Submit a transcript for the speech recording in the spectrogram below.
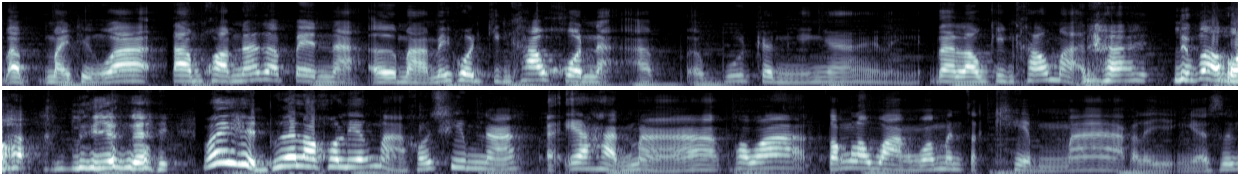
แบบหมายถึงว่าตามความน่าจะเป็นน่ะ เออหมาไม่ควรกินข้าวคนน่ะอะเออพูดกันง่ายๆอะไรเงี้ย แต่เรากินข้าวหมาได้ หรือเปล่าวะ หรือยังไง ไม่เห็นเพื่อนเราเขาเลี้ยงหมาเขาชิมนะไอ้อาหารหมา เพราะว่าต้องระวังว่ามันจะเค็มมากอะไรอย่างเงี้ย ซึ่ง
